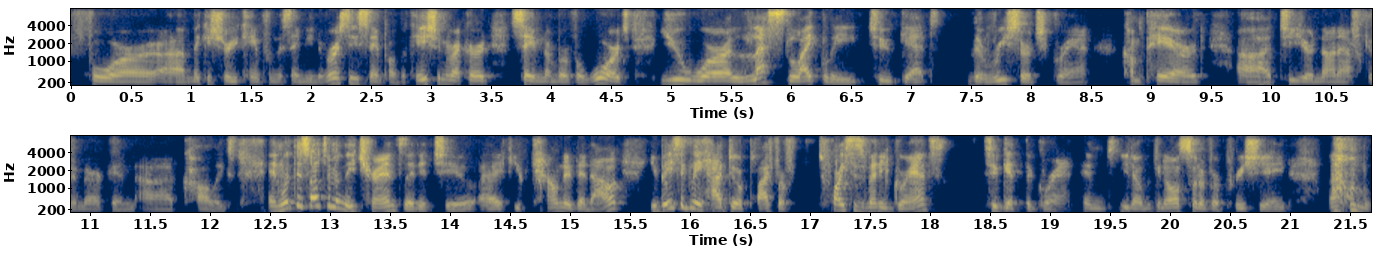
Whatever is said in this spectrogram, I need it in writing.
for uh, making sure you came from the same university, same publication record, same number of awards, you were less likely to get the research grant compared uh, to your non-African American uh, colleagues. And what this ultimately translated to, uh, if you counted it out, you basically had to apply for twice as many grants to get the grant. And you know, we can all sort of appreciate um,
